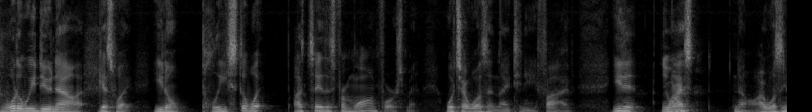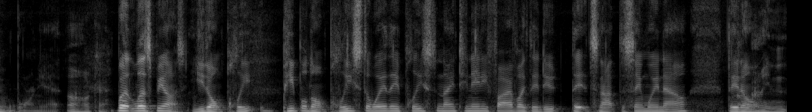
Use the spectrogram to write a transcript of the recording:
What do we do now? Guess what? You don't police the way. I'd say this from law enforcement, which I wasn't in 1985. You didn't. You when I weren't? no, I wasn't even born yet. Oh, okay. But let's be honest, you don't police. People don't police the way they policed in 1985 like they do. They, it's not the same way now. They don't. I mean,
